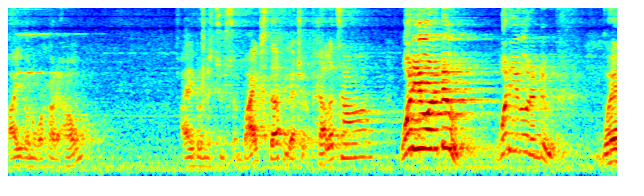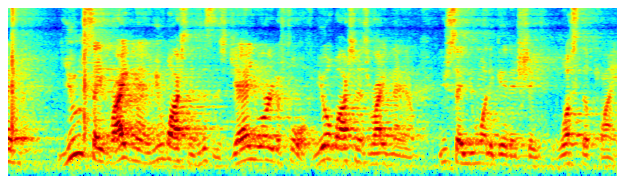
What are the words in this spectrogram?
Are you going to work out at home? Are you going to do some bike stuff? You got your Peloton? What are you going to do? What are you going to do? When you say right now, you're watching this, this is January the 4th, you're watching this right now, you say you want to get in shape. What's the plan?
